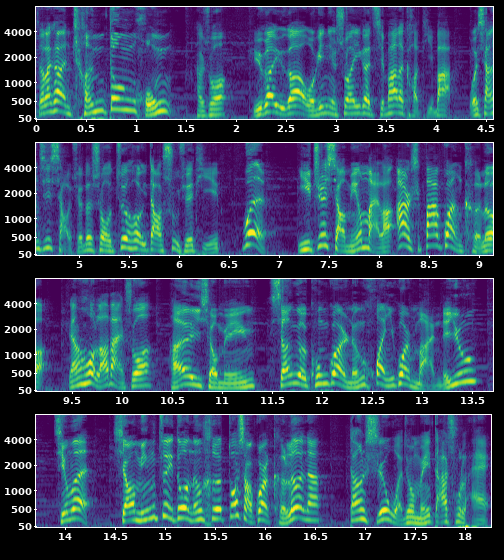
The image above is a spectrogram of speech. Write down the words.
再来看陈登红，他说：“宇哥，宇哥，我给你说一个奇葩的考题吧。我想起小学的时候最后一道数学题，问已知小明买了二十八罐可乐，然后老板说：‘嗨，小明，三个空罐能换一罐满的哟。’请问小明最多能喝多少罐可乐呢？当时我就没答出来，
